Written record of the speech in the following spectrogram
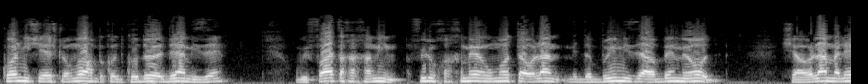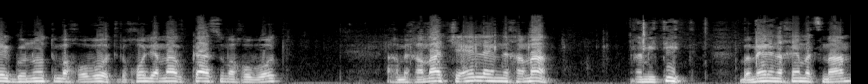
כל מי שיש לו מוח בקודקודו יודע מזה, ובפרט החכמים, אפילו חכמי אומות העולם, מדברים מזה הרבה מאוד, שהעולם מלא יגונות ומכאובות, וכל ימיו כעס ומכאובות, אך מחמת שאין להם נחמה אמיתית במה לנחם עצמם,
